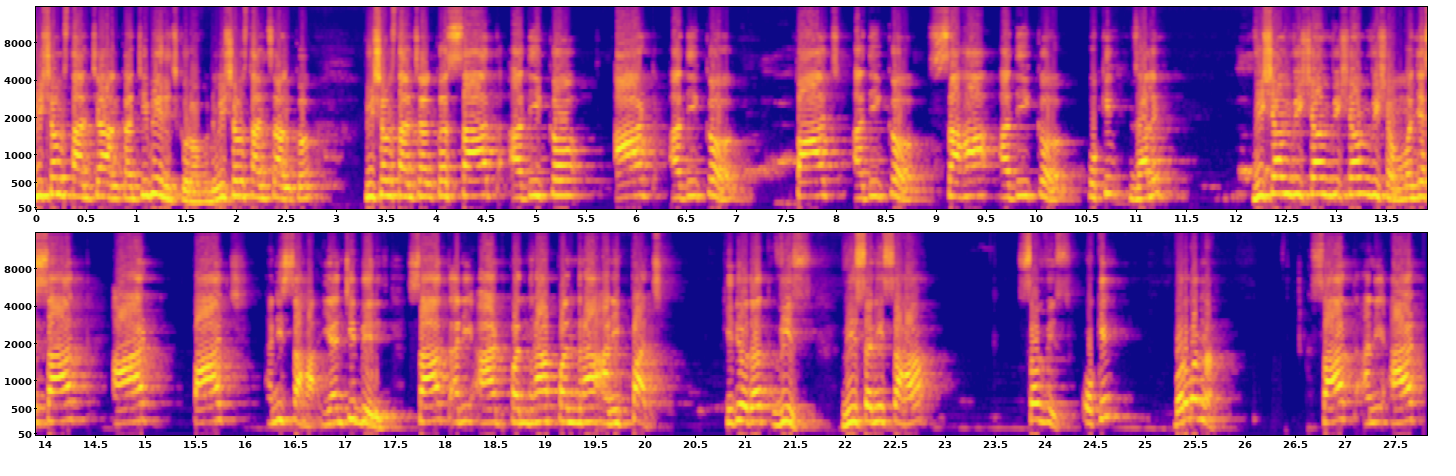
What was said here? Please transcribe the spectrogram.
विषम स्थानच्या अंकांची बेरीज करू आपण. विषम स्थानचा अंक विषम स्थानचा अंक सात अधिक आठ अधिक पाच अधिक सहा अधिक ओके झाले? विषम विषम विषम विषम. म्हणजे सात आठ पाच आणि सहा यांची बेरीज. सात आणि आठ पंधरा पंधरा आणि पाच. किती होतात? वीस. वीस आणि सहा सव्वीस. ओके? बरोबर ना? सात आणि आठ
